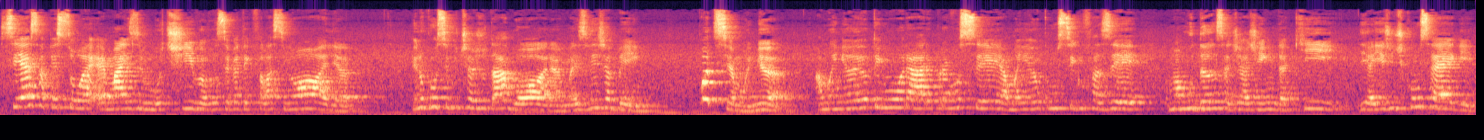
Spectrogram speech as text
Se essa pessoa é mais emotiva, você vai ter que falar assim: olha, eu não consigo te ajudar agora, mas veja bem, pode ser amanhã? amanhã eu tenho um horário para você, amanhã eu consigo fazer uma mudança de agenda aqui e aí a gente consegue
